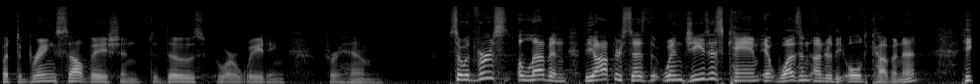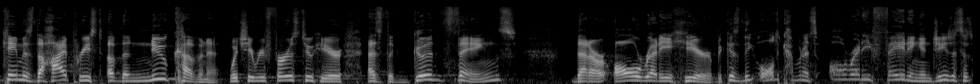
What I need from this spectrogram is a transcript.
but to bring salvation to those who are waiting for him. So, with verse 11, the author says that when Jesus came, it wasn't under the old covenant. He came as the high priest of the new covenant, which he refers to here as the good things that are already here because the old covenant's already fading and Jesus has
